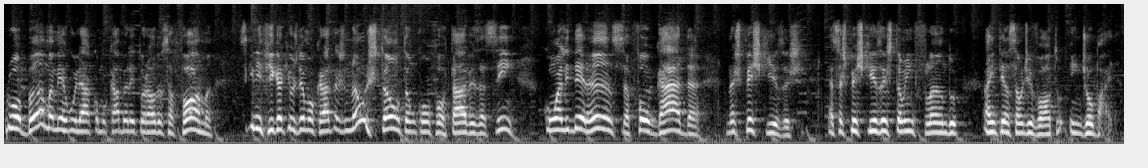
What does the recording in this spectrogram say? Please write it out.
Para o Obama mergulhar como cabo eleitoral dessa forma, significa que os democratas não estão tão confortáveis assim com a liderança folgada nas pesquisas. Essas pesquisas estão inflando a intenção de voto em Joe Biden.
